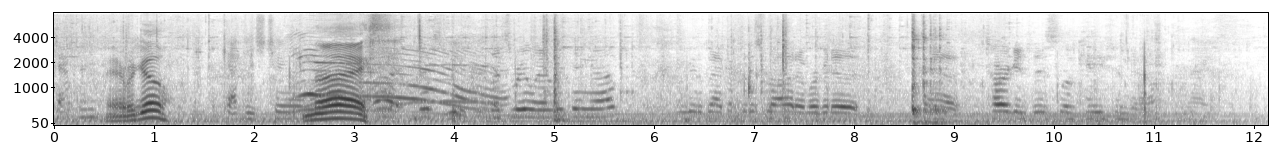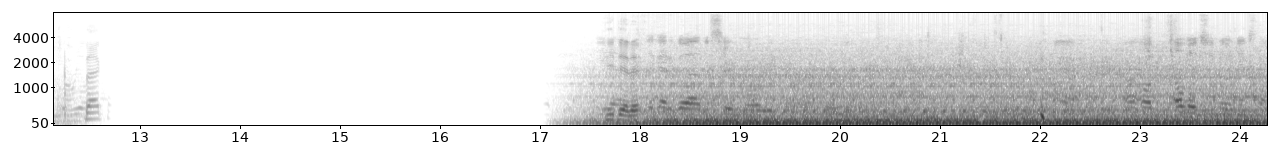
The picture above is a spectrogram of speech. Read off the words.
captain. There we go. Captain's chair. Nice. Let's reel everything up. We're gonna back up to this rod and we're gonna uh, target this location now. He did it. I gotta go out in a certain order. I'll, I'll let you know next time.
